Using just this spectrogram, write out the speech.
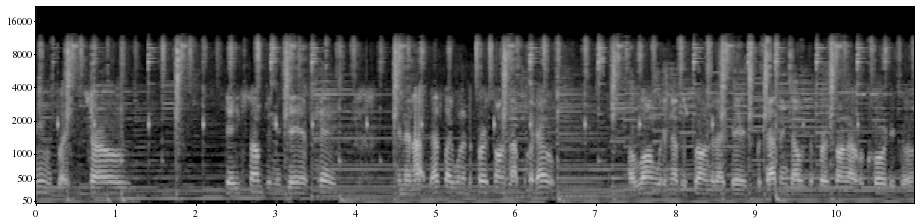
name was like. Charles Day something to JFK, and then I, that's like one of the first songs I put out, along with another song that I did. But I think that was the first song I recorded though.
